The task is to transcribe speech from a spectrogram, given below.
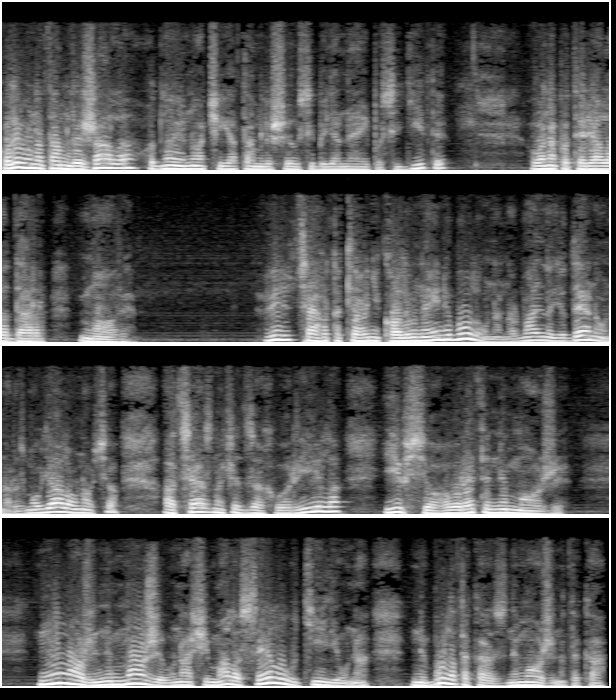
коли вона там лежала, одної ночі я там лишився біля неї посидіти, вона потеряла дар мови. Від цього такого ніколи в неї не було. Вона нормальна людина, вона розмовляла, вона все. А це, значить, захворіла і все, говорити не може. Не може, не може, вона ще мала силу в тілі, вона не була така знеможена, така,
